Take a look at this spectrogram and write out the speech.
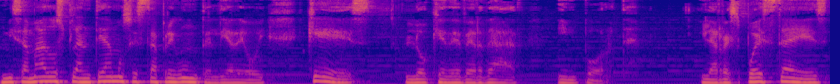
Mis amados, planteamos esta pregunta el día de hoy. ¿Qué es lo que de verdad importa? Y la respuesta es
